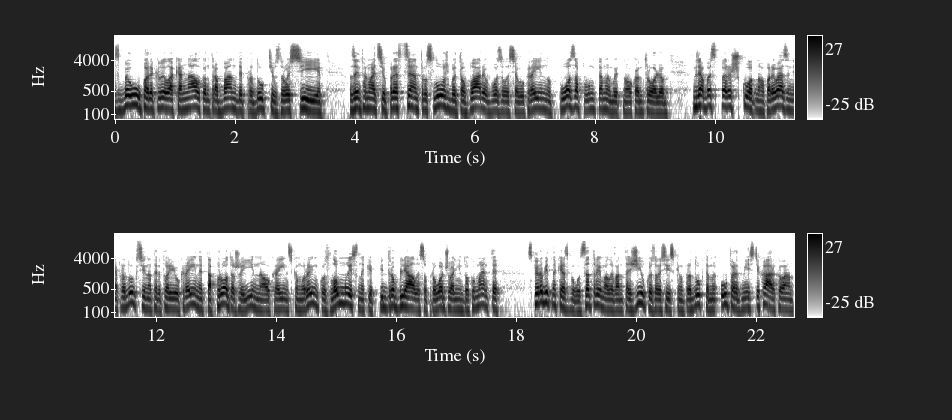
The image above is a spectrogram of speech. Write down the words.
СБУ перекрила канал контрабанди продуктів з Росії. За інформацією прес-центру служби, товари ввозилися в Україну поза пунктами митного контролю. Для безперешкодного перевезення продукції на території України та продажу її на українському ринку зловмисники підробляли супроводжувальні документи Співробітники СБУ затримали вантажівку з російськими продуктами у передмісті Харкова.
